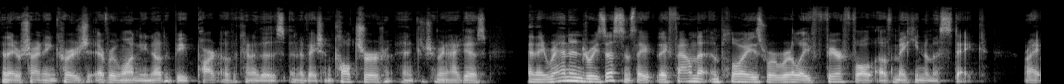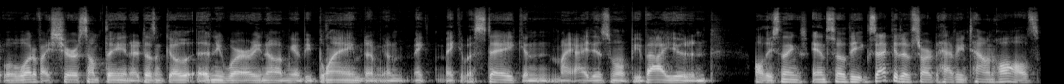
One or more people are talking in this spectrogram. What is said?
and they were trying to encourage everyone, you know, to be part of kind of this innovation culture and contributing ideas. And they ran into resistance. They, they found that employees were really fearful of making a mistake, right? Well, what if I share something and it doesn't go anywhere? You know, I'm going to be blamed. I'm going to make, make a mistake and my ideas won't be valued. And all these things. And so the executives started having town halls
